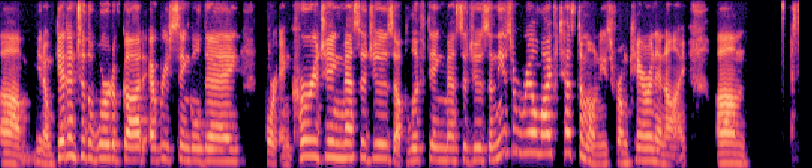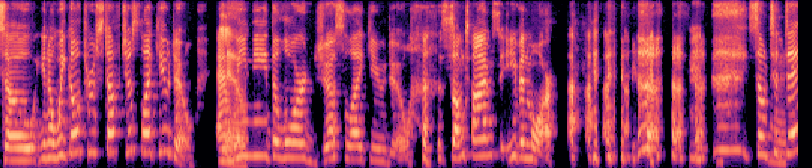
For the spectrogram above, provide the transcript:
um, you know get into the Word of God every single day for encouraging messages, uplifting messages, and these are real life testimonies from Karen and I. Um, so, you know, we go through stuff just like you do, and we need the Lord just like you do, sometimes even more. so, today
